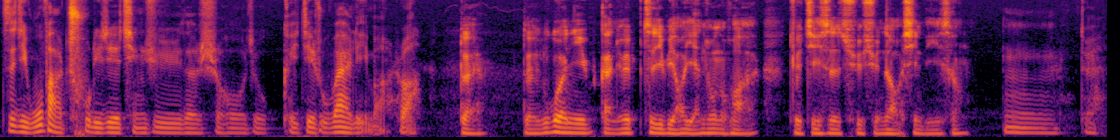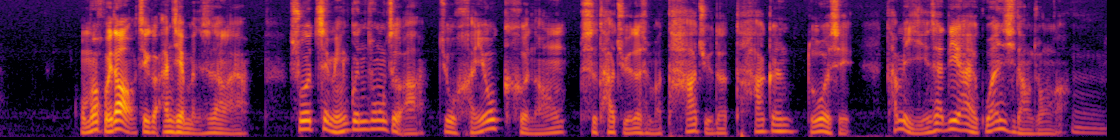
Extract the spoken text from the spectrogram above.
自己无法处理这些情绪的时候，就可以借助外力嘛，是吧？对对，如果你感觉自己比较严重的话，就及时去寻找心理医生。嗯，对，我们回到这个案件本身上来啊，说这名跟踪者啊，就很有可能是他觉得什么？他觉得他跟多尔西他们已经在恋爱关系当中了。嗯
